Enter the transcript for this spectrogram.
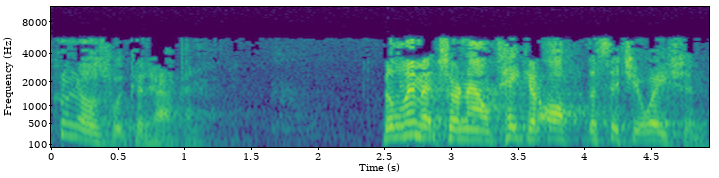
who knows what could happen. The limits are now taken off the situation.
